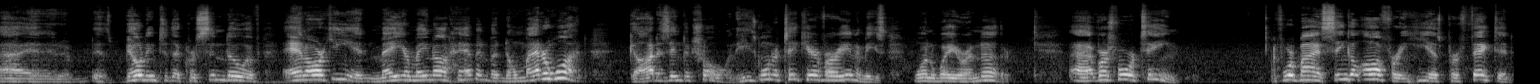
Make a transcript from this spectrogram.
uh, and is building to the crescendo of anarchy it may or may not happen but no matter what god is in control and he's going to take care of our enemies one way or another. Uh, verse 14 for by a single offering he has perfected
